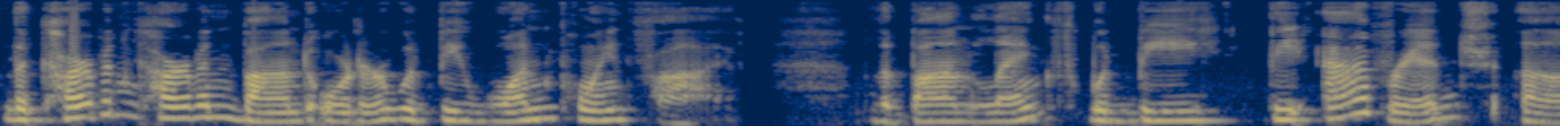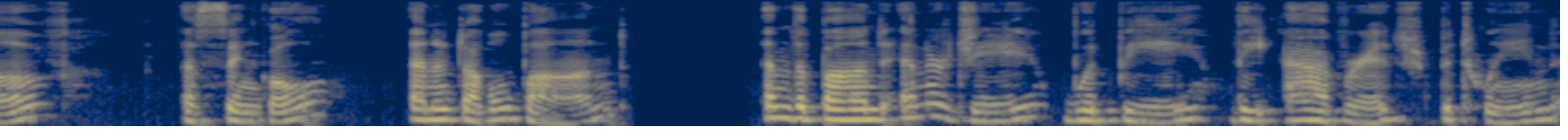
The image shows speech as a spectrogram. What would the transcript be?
the carbon-carbon bond order would be 1.5. The bond length would be the average of a single and a double bond, and the bond energy would be the average between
